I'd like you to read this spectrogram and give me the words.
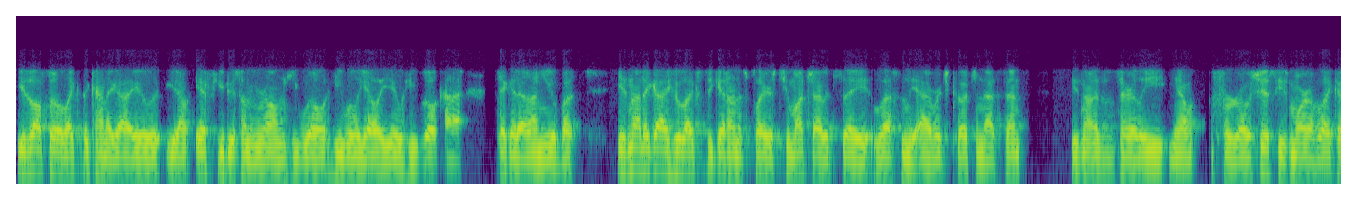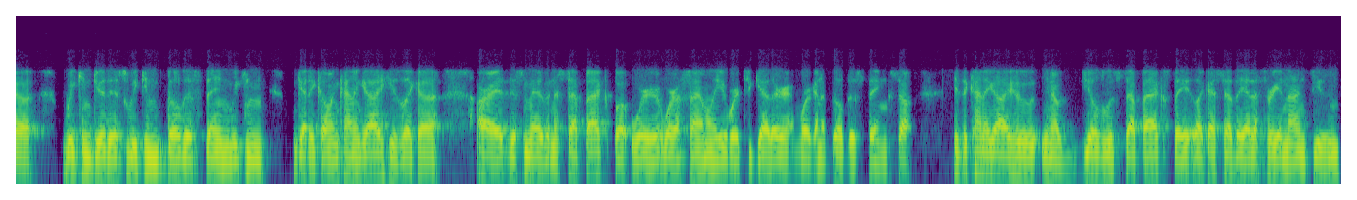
he's also like the kind of guy who, you know, if you do something wrong, he will he will yell at you. He will kind of take it out on you. But he's not a guy who likes to get on his players too much. I would say less than the average coach in that sense. He's not necessarily, you know, ferocious. He's more of like a we can do this, we can build this thing, we can get it going kind of guy. He's like a all right, this may have been a setback, but we're we're a family, we're together, and we're going to build this thing. So he's the kind of guy who you know deals with setbacks. They, like I said, they had a three and nine season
